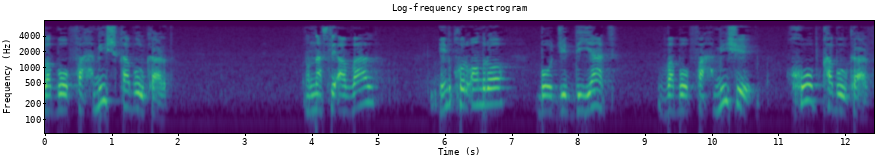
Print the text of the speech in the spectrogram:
و با فهمیش قبول کرد. اون نسل اول این قرآن را با جدیت و با فهمیش خوب قبول کرد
